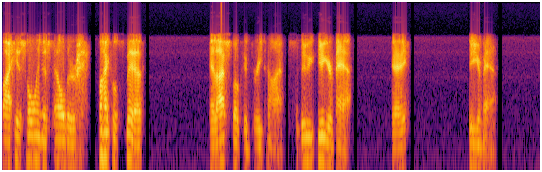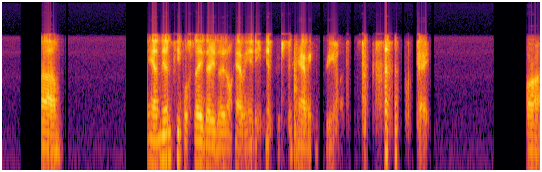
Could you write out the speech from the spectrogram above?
by His Holiness Elder Michael Smith, and I've spoken three times. So do do your math, okay? Do your math. Um, and then people say they they don't have any interest in having preeminence. okay. All right.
